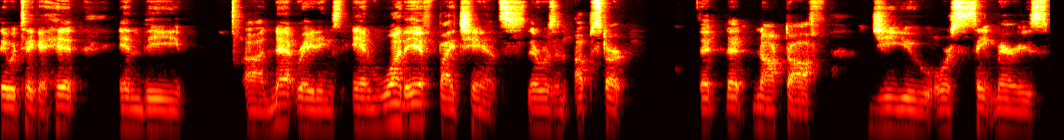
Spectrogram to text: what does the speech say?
They would take a hit in the uh, net ratings. And what if by chance there was an upstart that that knocked off GU or St. Mary's?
